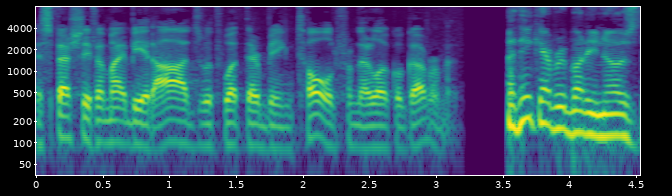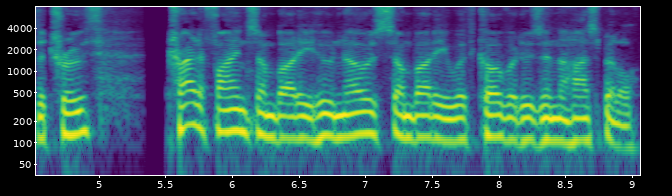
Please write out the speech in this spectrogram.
especially if it might be at odds with what they're being told from their local government? I think everybody knows the truth. Try to find somebody who knows somebody with COVID who's in the hospital.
